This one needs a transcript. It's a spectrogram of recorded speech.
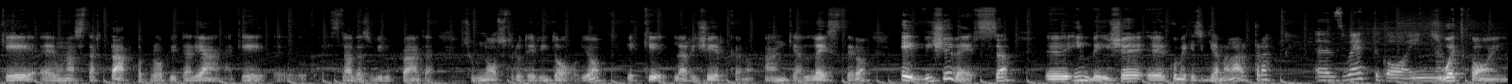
che è una startup proprio italiana che eh, è stata sviluppata sul nostro territorio e che la ricercano anche all'estero e viceversa eh, invece eh, come si chiama l'altra? Uh, Sweatcoin. Sweatcoin.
